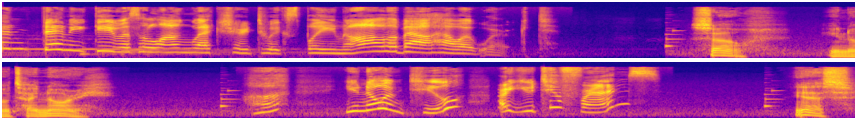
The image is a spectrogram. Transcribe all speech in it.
And then he gave us a long lecture to explain all about how it worked. So, you know Tighnari. Huh? You know him too? Are you two friends? Yes.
